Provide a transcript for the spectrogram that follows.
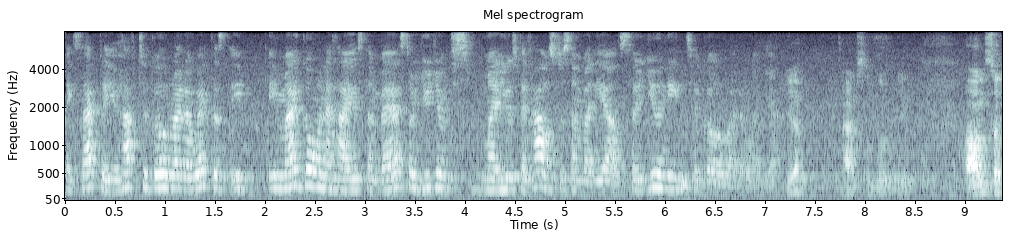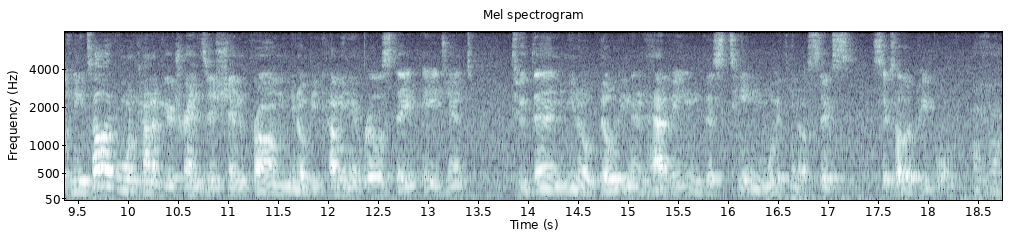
Exactly, you have to go right away because it, it might go in the highest and best, or you just might lose the house to somebody else. So you need to go right away. Yeah. Yeah, absolutely. Um, so can you tell everyone kind of your transition from you know becoming a real estate agent to then you know building and having this team with you know six six other people? Uh-huh.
